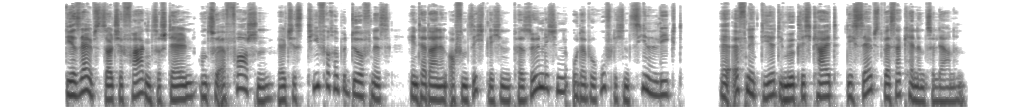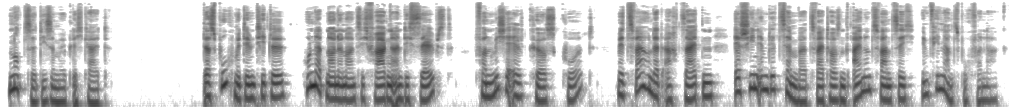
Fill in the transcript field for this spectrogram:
Dir selbst solche Fragen zu stellen und zu erforschen, welches tiefere Bedürfnis hinter deinen offensichtlichen persönlichen oder beruflichen Zielen liegt, eröffnet dir die Möglichkeit, dich selbst besser kennenzulernen. Nutze diese Möglichkeit. Das Buch mit dem Titel 199 Fragen an dich selbst von Michael Kurs-Kurt mit 208 Seiten erschien im Dezember 2021 im Finanzbuchverlag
